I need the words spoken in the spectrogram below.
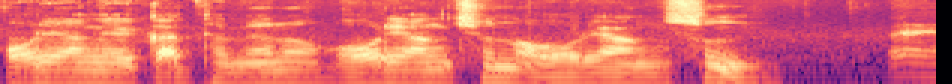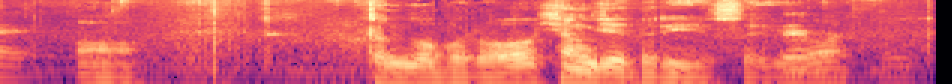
오량액 같으면은 오량춘, 오량순 네. 어, 등급으로 형제들이 있어요. 네, 맞습니다.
